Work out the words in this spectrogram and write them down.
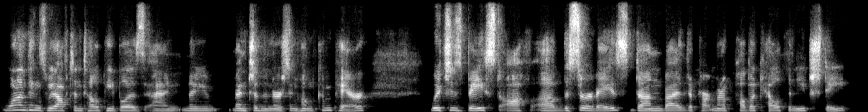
one of the things we often tell people is I know you mentioned the Nursing Home Compare, which is based off of the surveys done by the Department of Public Health in each state.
